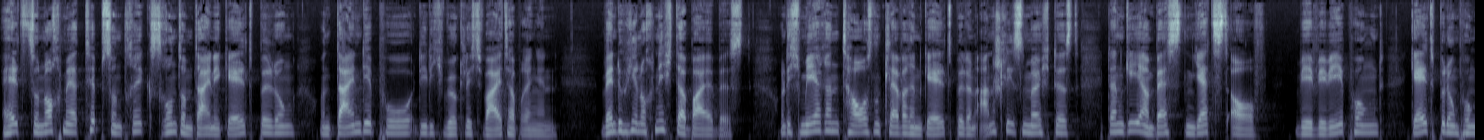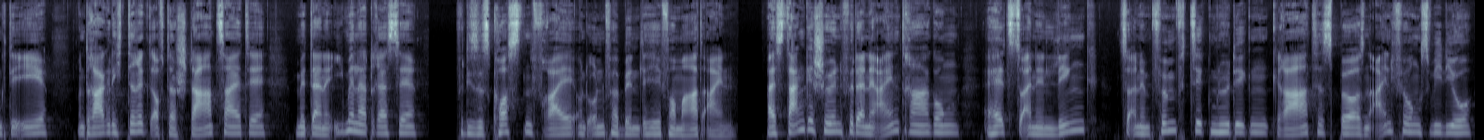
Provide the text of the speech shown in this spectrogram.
erhältst du noch mehr Tipps und Tricks rund um deine Geldbildung und dein Depot, die dich wirklich weiterbringen. Wenn du hier noch nicht dabei bist und dich mehreren tausend cleveren Geldbildern anschließen möchtest, dann geh am besten jetzt auf www.geldbildung.de und trage dich direkt auf der Startseite mit deiner E-Mail-Adresse für dieses kostenfrei und unverbindliche Format ein. Als Dankeschön für deine Eintragung erhältst du einen Link zu einem 50-minütigen gratis Börseneinführungsvideo,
